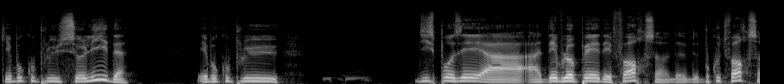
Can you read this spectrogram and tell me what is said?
qui est beaucoup plus solide et beaucoup plus disposé à, développer des forces, beaucoup de forces,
